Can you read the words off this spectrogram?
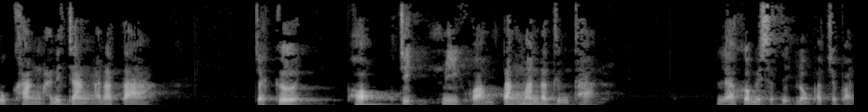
ทุกขังอนิจจังอนัตตา จะเกิดเพราะจิตมีความตั้งมั่นและถึงฐาน แล้วก็มีสติลงปัจจุบัน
